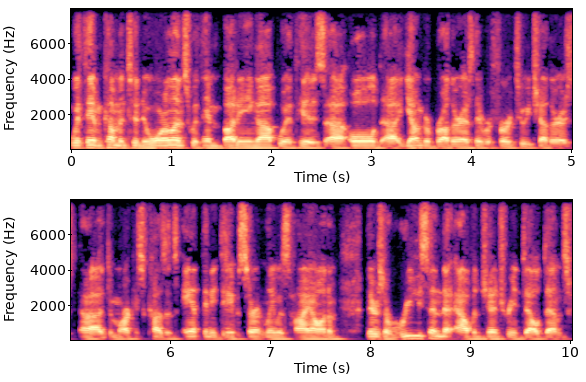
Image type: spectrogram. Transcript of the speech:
with him coming to New Orleans, with him buddying up with his uh, old uh, younger brother, as they refer to each other as uh, Demarcus Cousins. Anthony Davis certainly was high on him. There's a reason that Alvin Gentry and Dell Demps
